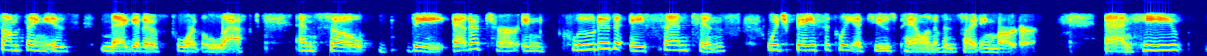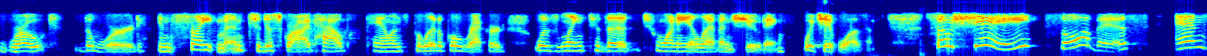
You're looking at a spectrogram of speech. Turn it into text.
something is negative for the left. And so the editor included a sentence which basically accused Palin of inciting murder. And he wrote the word incitement to describe how Palin's political record was linked to the 2011 shooting, which it wasn't. So she saw this and.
